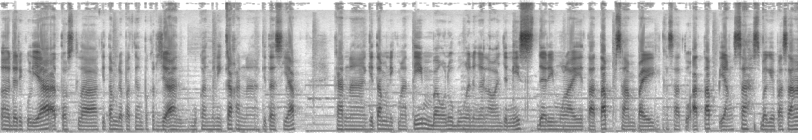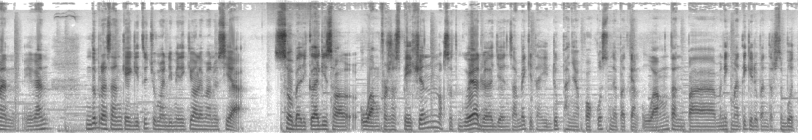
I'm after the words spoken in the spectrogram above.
uh, dari kuliah atau setelah kita mendapatkan pekerjaan, bukan menikah karena kita siap, karena kita menikmati membangun hubungan dengan lawan jenis dari mulai tatap sampai ke satu atap yang sah sebagai pasangan, ya kan? Tentu perasaan kayak gitu cuma dimiliki oleh manusia. So, balik lagi soal uang versus passion, maksud gue adalah jangan sampai kita hidup hanya fokus mendapatkan uang tanpa menikmati kehidupan tersebut.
